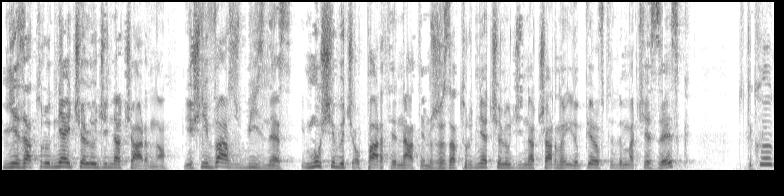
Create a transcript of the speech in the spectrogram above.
Nie zatrudniajcie ludzi na czarno. Jeśli wasz biznes musi być oparty na tym, że zatrudniacie ludzi na czarno i dopiero wtedy macie zysk, tylko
